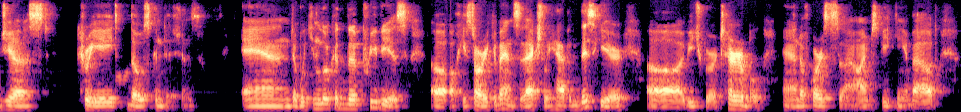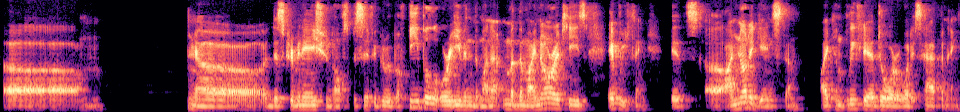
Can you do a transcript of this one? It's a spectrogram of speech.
just create those conditions and we can look at the previous uh, historic events that actually happened this year, uh, which were terrible. And of course, uh, I'm speaking about um, uh, discrimination of specific group of people or even the, min- the minorities, everything. It's uh, I'm not against them. I completely adore what is happening.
